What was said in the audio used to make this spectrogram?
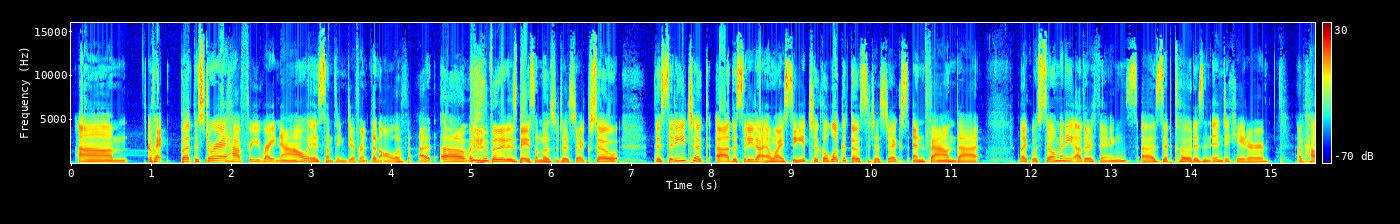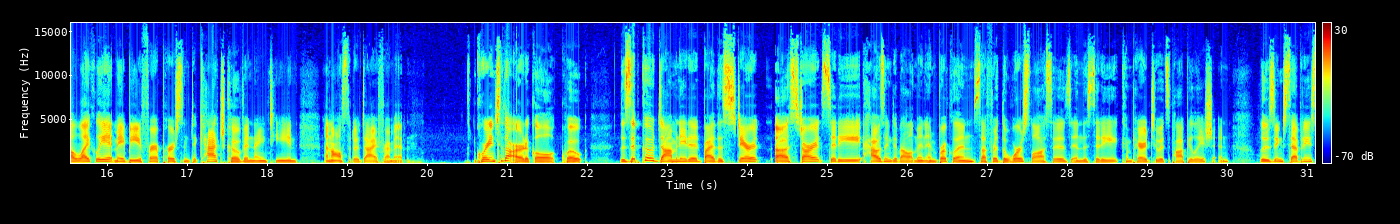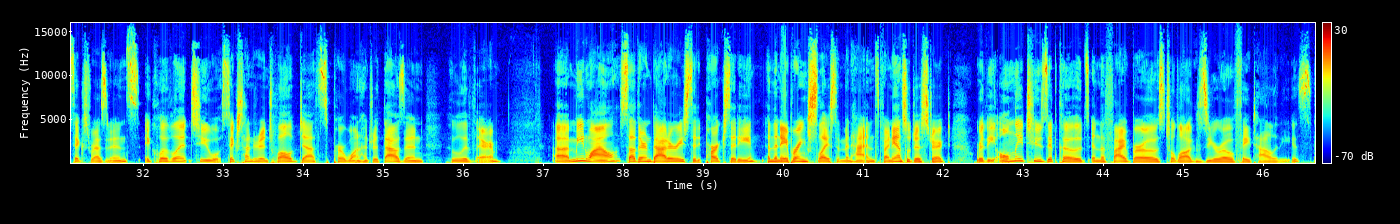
Um, okay, but the story I have for you right now is something different than all of that, um, but it is based on those statistics. So the city took uh, the city.nyc took a look at those statistics and found that. Like with so many other things, uh, zip code is an indicator of how likely it may be for a person to catch COVID 19 and also to die from it. According to the article, quote, the zip code dominated by the Starrett, uh, City housing development in Brooklyn suffered the worst losses in the city compared to its population, losing 76 residents, equivalent to 612 deaths per 100,000 who live there. Uh, meanwhile, Southern Battery City, Park City and the neighboring slice of Manhattan's financial district were the only two zip codes in the five boroughs to log zero fatalities,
